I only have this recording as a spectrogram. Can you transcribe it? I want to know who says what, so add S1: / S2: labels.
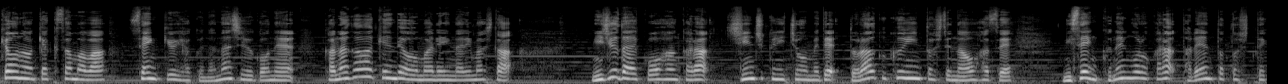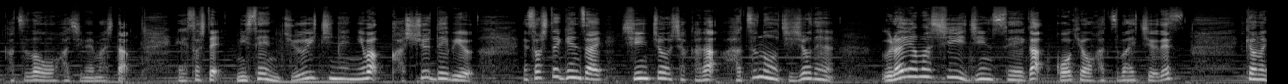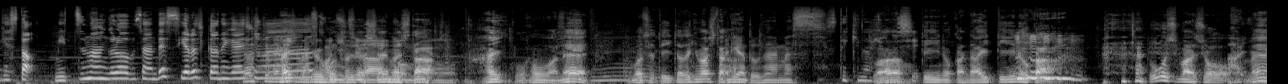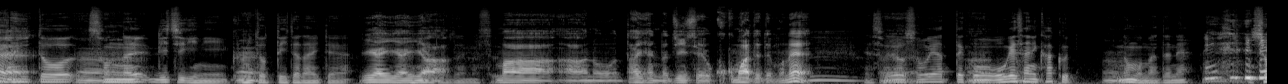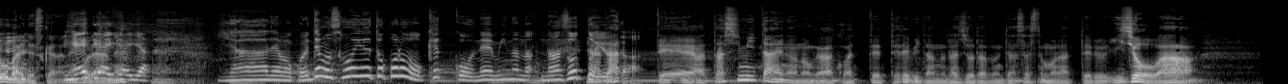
S1: 今日のお客様は1975年神奈川県でお生まれになりました。20代後半から新宿2丁目でドラッグクイーンとして名を馳せ2009年頃からタレントとして活動を始めました、えーそして2011年には歌手デビュー。えーそして現在新潮社から初の自叙伝羨ましい人生が好評発売中です。今日のゲストミッツマングローブさんです。よろしくお願いします。
S2: よろしくお願いします。
S3: ようこそいらっしゃいました
S2: こんにちは。
S3: いご本はね読ませていただきました。
S2: あり
S3: が
S2: がとうございます。
S1: 素敵な
S3: 笑
S1: 表紙。
S3: っていいのか泣いていいのか。どうしましょう
S2: 意
S3: ね
S2: 外とそんな律儀に汲み取っていただいて、
S3: いやいやい
S2: ありがとう
S3: や
S2: ございます。
S3: まああの大変な人生をここまででもね、
S2: それをそうやってこう大げさに書くのもまたね、商売ですから
S1: いや
S2: ね。こ
S1: い
S2: れはね
S1: や。いやいや。いやーでもこれでもそういうところを結構ねみんなな謎というか。
S2: だって私みたいなのがこうやってテレビだのラジオだのに出させてもらってる以上は、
